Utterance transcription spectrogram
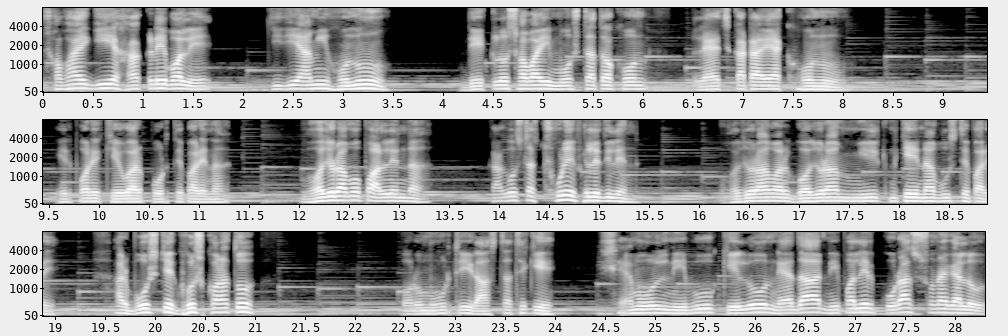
সভায় গিয়ে হাঁকড়ে বলে, কি যে আমি হনু? দেখল সবাই মোষটা তখন ল্যাজ কাটায় এক হনু। এরপরে কেউ আর পড়তে পারে না। ভজরামও পারলেন না। কাগজটা ছুঁড়ে ফেলে দিলেন। ভজরাম আর গজরাম মিল্ককে না বুঝতে পারে। আর বোসকে ঘোষ করা তো পর মুহূর্তেই রাস্তা থেকে শ্যামল, নেবু, কেলো, নেদা, নেপালের কোরাস শোনা গেল।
